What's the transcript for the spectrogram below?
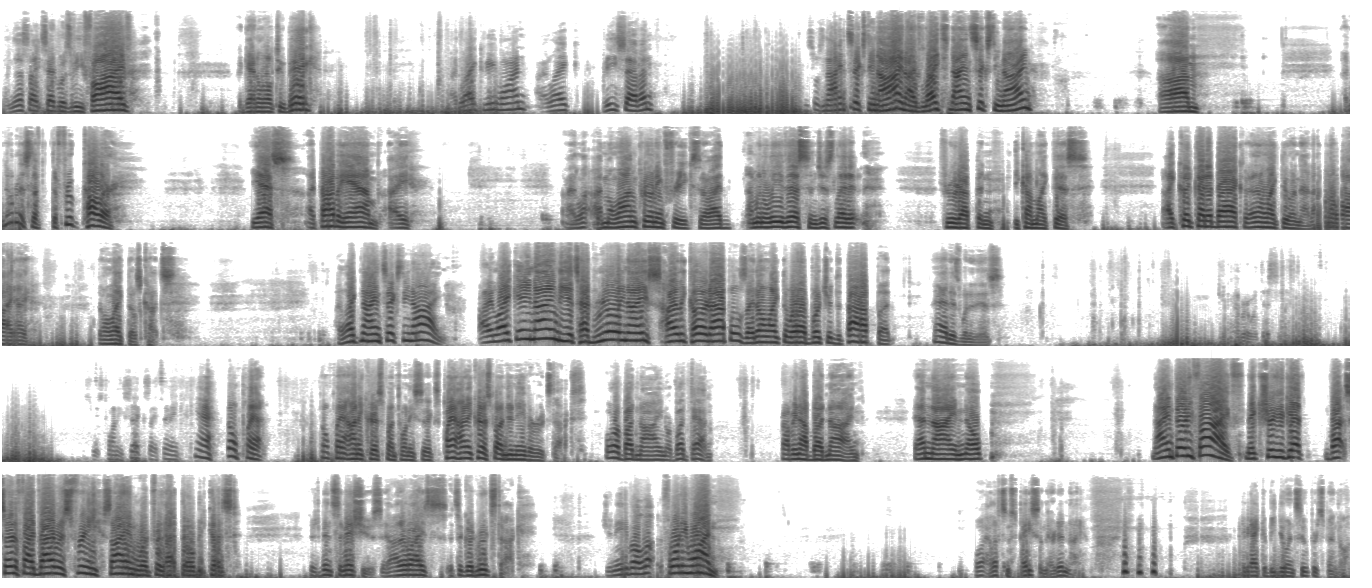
And this I said was V5. Again, a little too big. I like V1. I like V7. This was 969. I've liked 969. Um, I noticed the, the fruit color Yes, I probably am. I, I I'm a long pruning freak, so I I'm gonna leave this and just let it fruit up and become like this. I could cut it back, but I don't like doing that. I don't know why I don't like those cuts. I like 969. I like 890. It's had really nice, highly colored apples. I don't like the way I butchered the top, but that is what it is. Can't remember what this is. This was 26, I think. Yeah, don't plant. Don't plant Honeycrisp on 26. Plant Honeycrisp on Geneva rootstocks. Or Bud 9 or Bud 10. Probably not Bud 9. M9, nope. 935. Make sure you get certified virus free scion wood for that though because there's been some issues. Otherwise, it's a good rootstock. Geneva 41. Boy, I left some space in there, didn't I? Maybe I could be doing super spindle.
